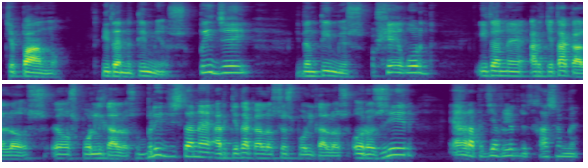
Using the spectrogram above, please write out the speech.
και πάνω. Ήταν τίμιος ο PJ, ήταν τίμιος ο Hayward, ήταν αρκετά καλός έως πολύ καλός ο Bridges, ήταν αρκετά καλός έως πολύ καλός ο Rozier, ε, άρα παιδιά βλέπετε ότι χάσαμε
